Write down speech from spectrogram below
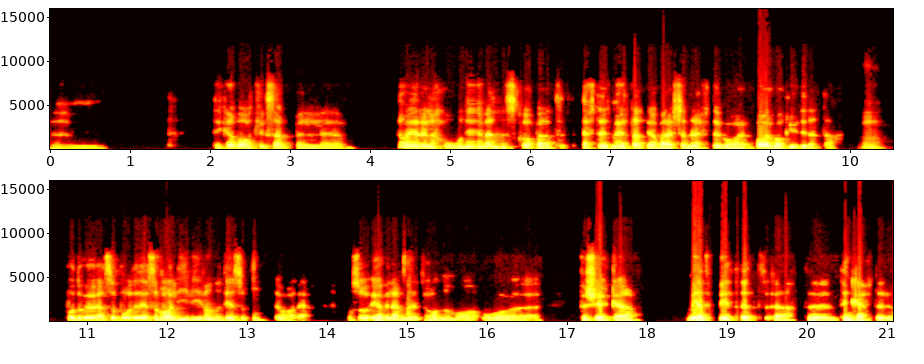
Um, det kan vara till exempel ja, en relation, en vänskap, att efter ett möte att jag bara känner efter, var, var var Gud i detta? Mm. Både, alltså både det som var livgivande och det som inte var det. Och så överlämna det till honom och, och försöka medvetet att uh, tänka efter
